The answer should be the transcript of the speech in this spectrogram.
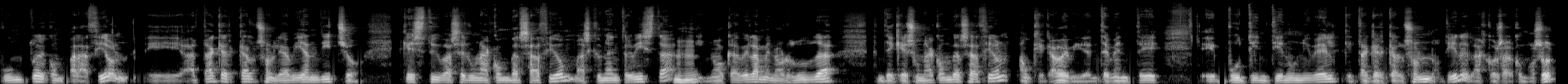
punto de comparación. Eh, a Tucker Carlson le habían dicho que esto iba a ser una conversación más que una entrevista y no cabe la menor duda de que es una conversación, aunque claro, evidentemente eh, Putin tiene un nivel que Tucker Carlson no tiene, las cosas como son.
